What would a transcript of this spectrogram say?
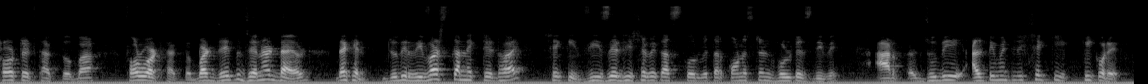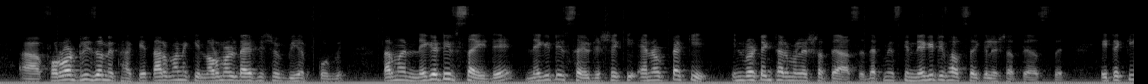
শর্টেড থাকতো বা ফরওয়ার্ড থাকতো। বাট যেহেতু জেনার ডায়োড দেখেন, যদি রিভার্স কানেক্টেড হয়, সে কি ভিজেড হিসেবে কাজ করবে, তার কনস্ট্যান্ট ভোল্টেজ দিবে। আর যদি আলটিমেটলি সে কি কি করে ফরওয়ার্ড রিজনে থাকে, তার মানে কি নর্মাল ডায়েট হিসেবে বিহেভ করবে। তার মানে নেগেটিভ সাইডে নেগেটিভ সাইডে সে কি অ্যানোডটা কি ইনভার্টিং টার্মিনালের সাথে আছে। দ্যাট মিনস কি নেগেটিভ হাফ সাইকেলের সাথে আছে। এটা কি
